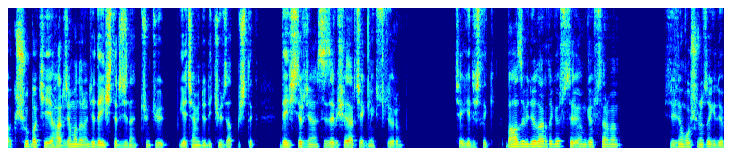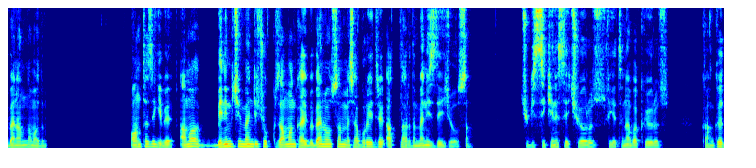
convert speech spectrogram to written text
Bak şu bakiyeyi harcamadan önce değiştiriciden. Çünkü geçen videoda 200 Değiştiriciden size bir şeyler çekmek istiyorum. Çekilişlik. Bazı videolarda gösteriyorum. Göstermem sizin hoşunuza gidiyor. Ben anlamadım. Fantazi gibi. Ama benim için bence çok zaman kaybı. Ben olsam mesela buraya direkt atlardım. Ben izleyici olsam. Çünkü skin'i seçiyoruz. Fiyatına bakıyoruz. Kanka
